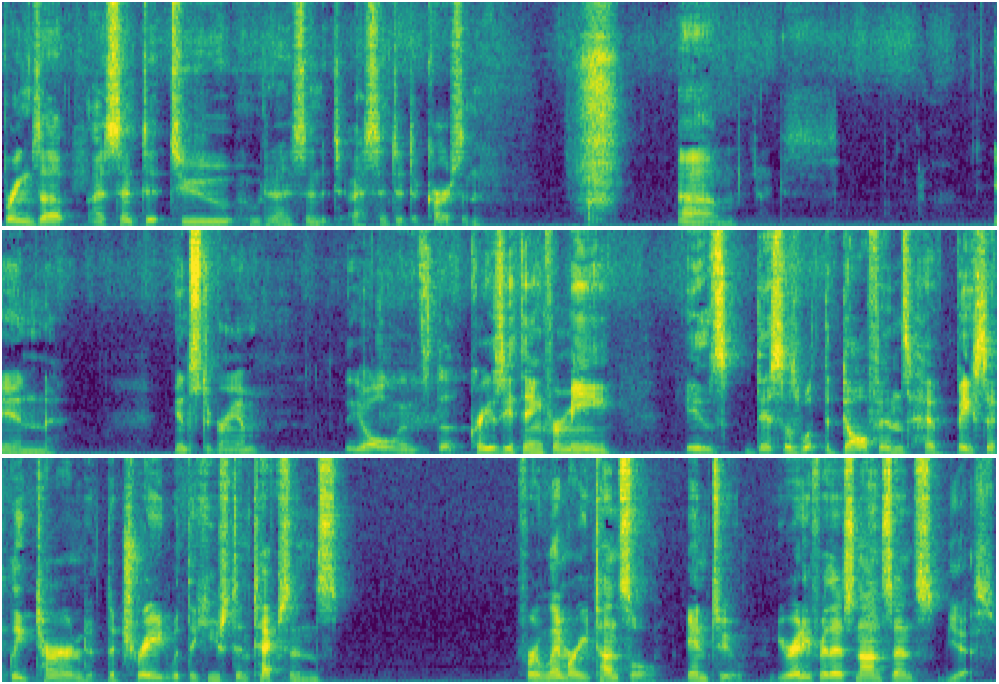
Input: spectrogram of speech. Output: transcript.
Brings up, I sent it to who did I send it to? I sent it to Carson. Um, in Instagram. The old Insta. Crazy thing for me is this is what the Dolphins have basically turned the trade with the Houston Texans for Laremy Tunsil into. You ready for this nonsense? Yes.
